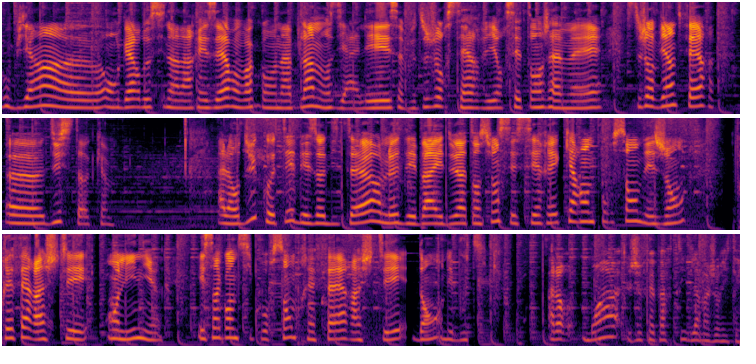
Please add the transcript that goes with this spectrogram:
Ou bien euh, on regarde aussi dans la réserve, on voit qu'on en a plein, mais on se dit allez, ça peut toujours servir, sait-on jamais. C'est toujours bien de faire euh, du stock. Alors du côté des auditeurs, le débat est de attention, c'est serré. 40% des gens préfèrent acheter en ligne et 56% préfèrent acheter dans les boutiques. Alors moi, je fais partie de la majorité.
